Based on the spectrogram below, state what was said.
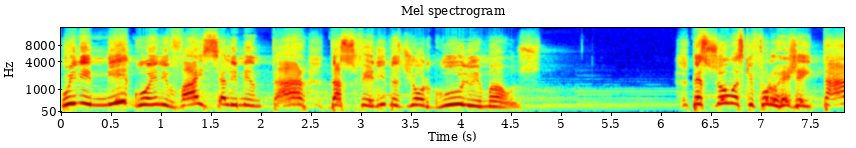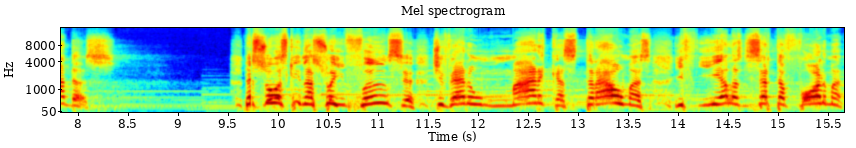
O inimigo, ele vai se alimentar das feridas de orgulho, irmãos. Pessoas que foram rejeitadas, pessoas que na sua infância tiveram marcas, traumas, e, e elas, de certa forma,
